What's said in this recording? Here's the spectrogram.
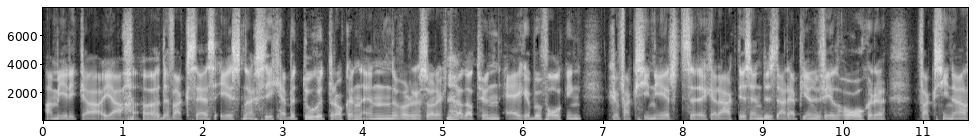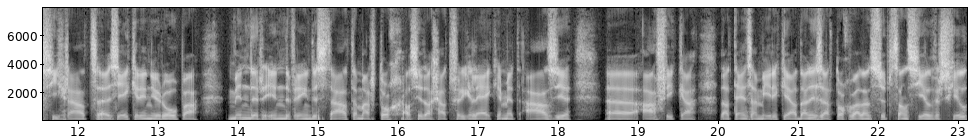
Amerika ja, de vaccins eerst naar zich hebben toegetrokken en ervoor gezorgd ja. dat hun eigen bevolking gevaccineerd eh, geraakt is. En dus daar heb je een veel hogere vaccinatiegraad, eh, zeker in Europa, minder in de Verenigde Staten. Maar toch, als je dat gaat vergelijken met Azië, uh, Afrika, Latijns-Amerika, ja, dan is daar toch wel een substantieel verschil.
